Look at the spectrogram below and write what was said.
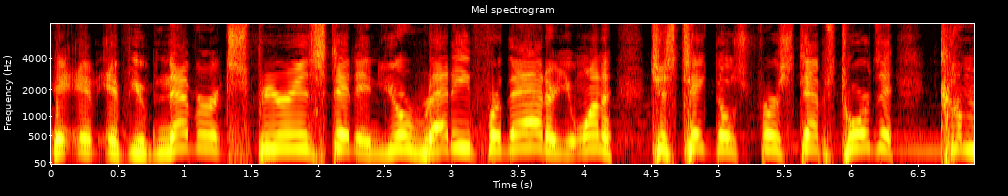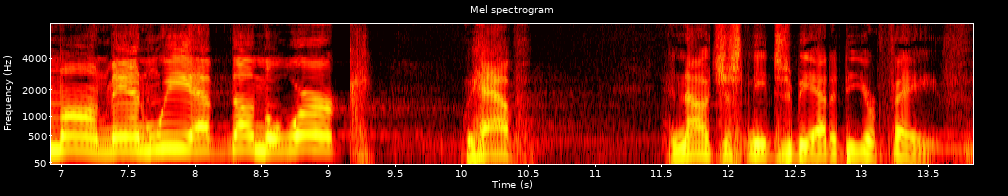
If, if you've never experienced it and you're ready for that, or you want to just take those first steps towards it, come on, man. We have done the work. We have. And now it just needs to be added to your faith.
